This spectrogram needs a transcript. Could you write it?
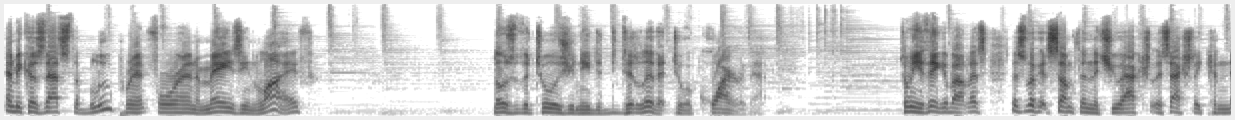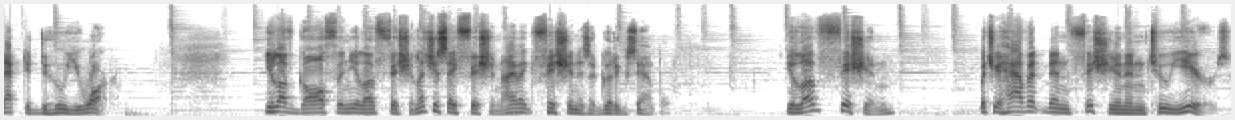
And because that's the blueprint for an amazing life, those are the tools you need to, to live it to acquire that. So when you think about let's let's look at something that you actually that's actually connected to who you are. You love golf and you love fishing. Let's just say fishing. I think fishing is a good example. You love fishing, but you haven't been fishing in 2 years.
